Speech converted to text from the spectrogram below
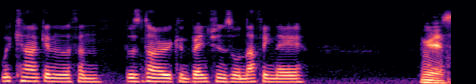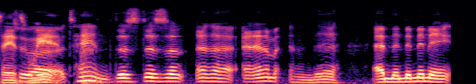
we can't get anything. There's no conventions or nothing there yeah, see, it's to uh, weird. attend. There's there's an an, uh, an anime an, uh, an anime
